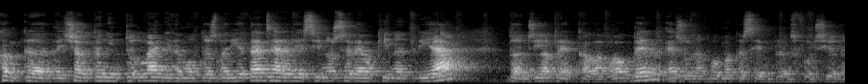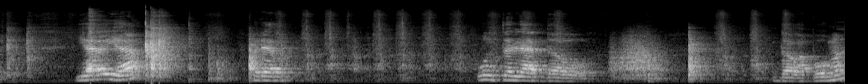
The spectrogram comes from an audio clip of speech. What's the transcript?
com que d'això en tenim tot l'any i de moltes varietats, ara bé, si no sabeu quina triar, doncs jo crec que la Golden és una poma que sempre ens funciona bé. I ara ja farem un tallat del, de la poma,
